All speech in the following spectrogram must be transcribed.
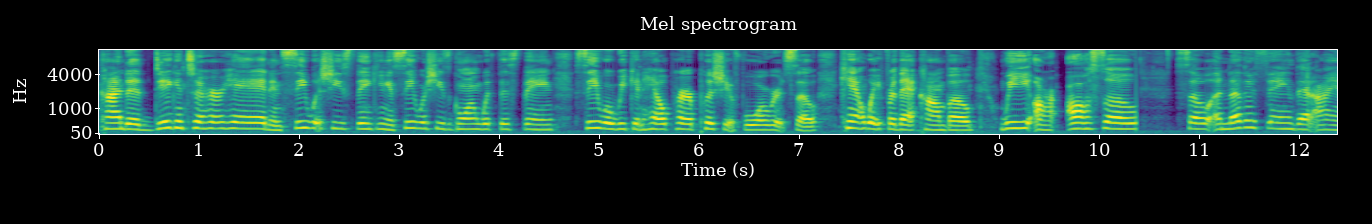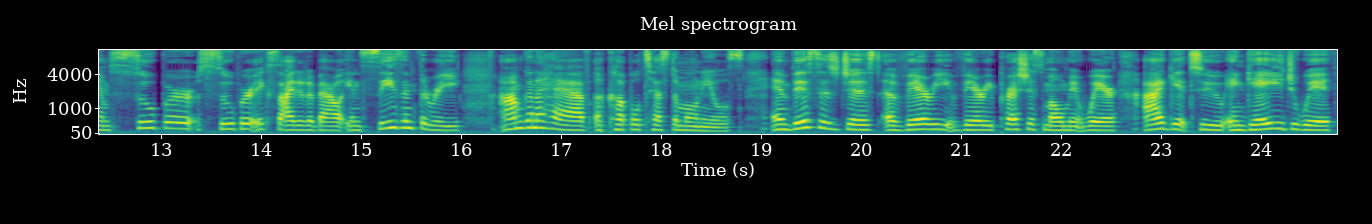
kind of dig into her head and see what she's thinking and see where she's going with this thing, see where we can help her push it forward. So can't wait for that combo. We are also so, another thing that I am super, super excited about in season three, I'm going to have a couple testimonials. And this is just a very, very precious moment where I get to engage with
